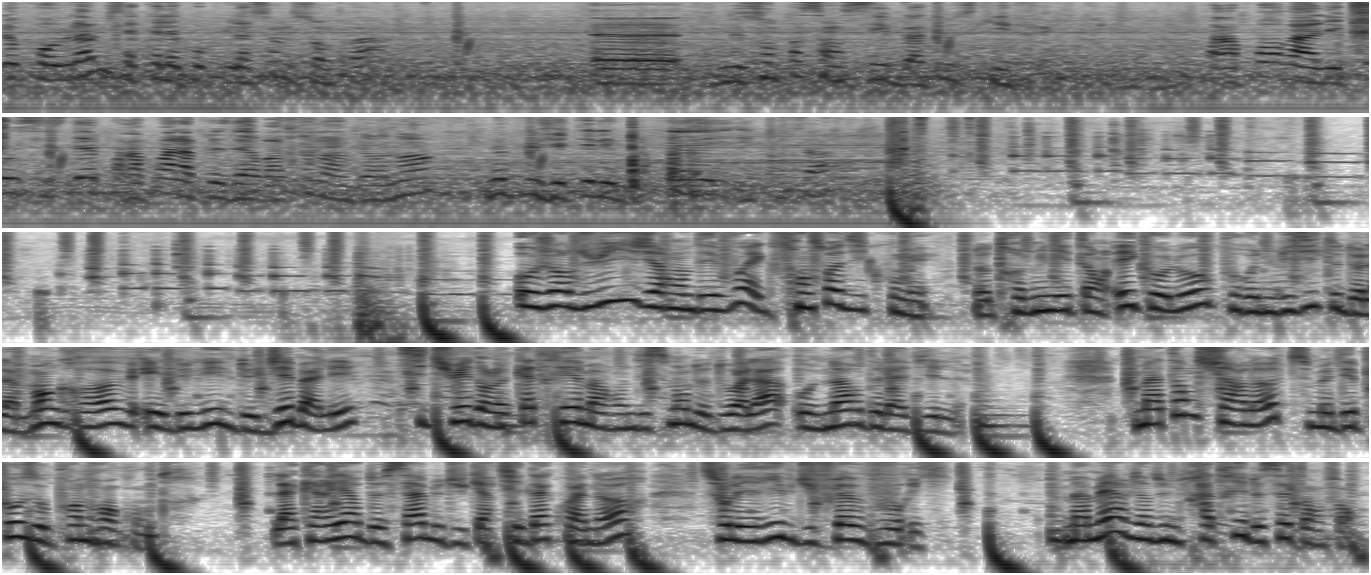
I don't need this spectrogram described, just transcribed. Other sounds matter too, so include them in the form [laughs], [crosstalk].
le problème, c'est que les populations ne sont pas, euh, ne sont pas sensibles à tout ce qui est fait. Par rapport à l'écosystème, par rapport à la préservation de l'environnement, ne plus jeter les bouteilles et tout ça. Aujourd'hui, j'ai rendez-vous avec François Dikoumé, notre militant écolo, pour une visite de la mangrove et de l'île de Djebalé, située dans le 4e arrondissement de Douala, au nord de la ville. Ma tante Charlotte me dépose au point de rencontre, la carrière de sable du quartier d'Aquanor, sur les rives du fleuve Vouri. Ma mère vient d'une fratrie de sept enfants.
